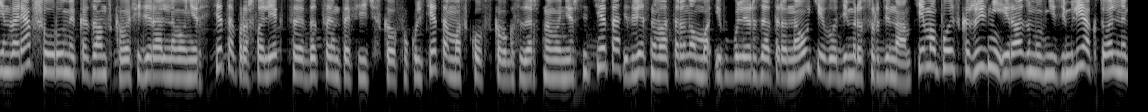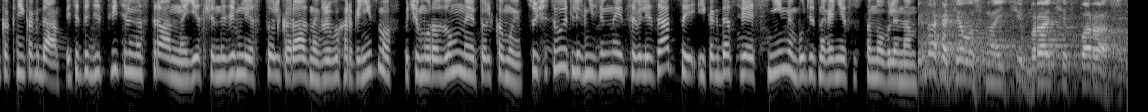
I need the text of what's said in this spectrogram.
января в шоуруме Казанского федерального университета прошла лекция доцента физического факультета Московского государственного университета, известного астронома и популяризатора науки Владимира Сурдина. Тема поиска жизни и разума вне Земли актуальна как никогда. Ведь это действительно странно, если на Земле столько разных живых организмов, почему разумные только мы? Существуют ли внеземные цивилизации и когда связь с ними будет наконец установлена? Всегда хотелось найти братьев по разуму.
